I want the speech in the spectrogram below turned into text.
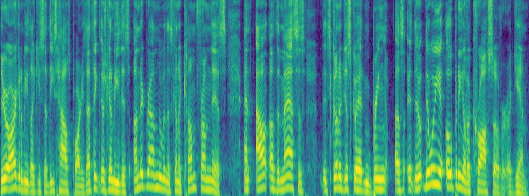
there are going to be, like you said, these house parties. I think there's going to be this underground movement that's going to come from this and out of the masses. It's going to just go ahead and bring us. There will be an opening of a crossover again,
